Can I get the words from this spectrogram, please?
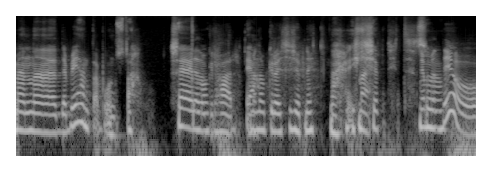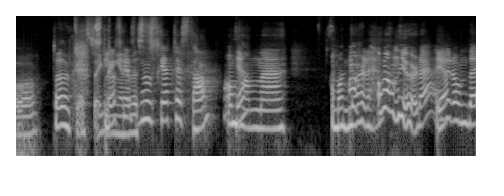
Men uh, det blir henta på onsdag. Så jeg Det dere har. Ja. Men dere har ikke kjøpt nytt? Nei, ikke Nei. kjøpt nytt. Ja, men det er jo Da er dere et steg lenger. nå skal jeg teste han, om Ja. han eh, om han gjør det. om han gjør det, eller om det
